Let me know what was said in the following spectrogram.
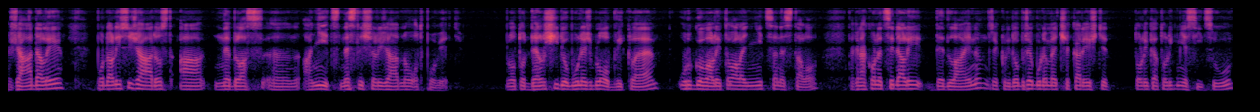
Žádali, podali si žádost a nebyla a nic, neslyšeli žádnou odpověď. Bylo to delší dobu, než bylo obvyklé, urgovali to, ale nic se nestalo. Tak nakonec si dali deadline, řekli, dobře, budeme čekat ještě tolik a tolik měsíců.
